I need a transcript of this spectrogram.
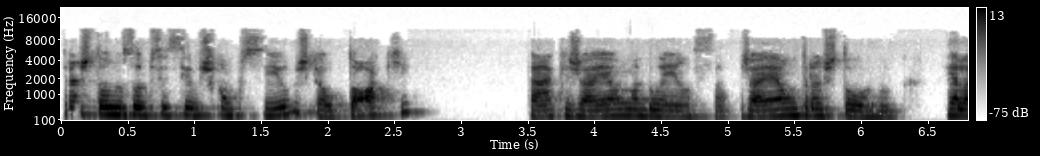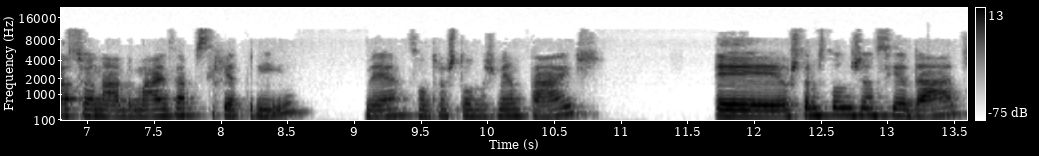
transtornos obsessivos compulsivos, que é o TOC, tá? Que já é uma doença, já é um transtorno relacionado mais à psiquiatria, né? São transtornos mentais. É, os transtornos de ansiedade,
